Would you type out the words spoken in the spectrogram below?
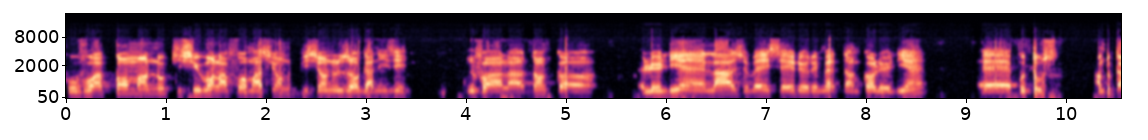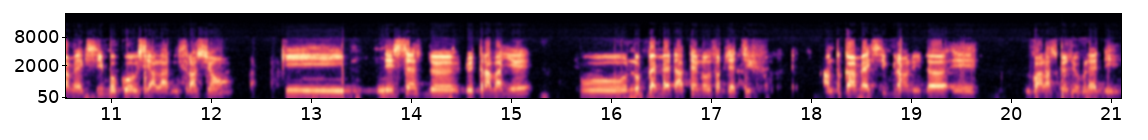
pour voir comment nous qui suivons la formation, nous puissions nous organiser. Voilà, donc euh, le lien est là, je vais essayer de remettre encore le lien euh, pour tous. En tout cas, merci beaucoup aussi à l'administration qui ne cesse de, de travailler pour nous permettre d'atteindre nos objectifs. En tout cas, merci grand leader et voilà ce que je voulais dire.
